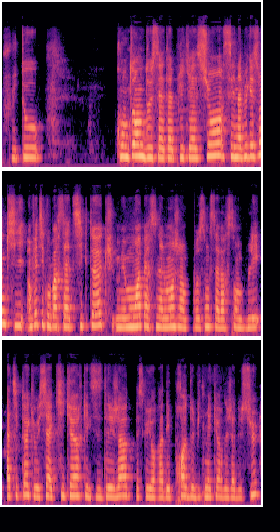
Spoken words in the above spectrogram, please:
plutôt contente de cette application? C'est une application qui, en fait, il compare ça à TikTok, mais moi, personnellement, j'ai l'impression que ça va ressembler à TikTok et aussi à Kicker qui existe déjà, parce qu'il y aura des prods de beatmakers déjà dessus.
